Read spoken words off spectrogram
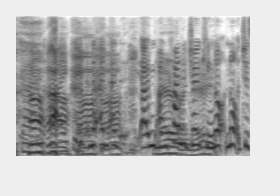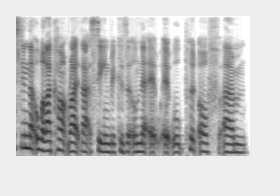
than I did. And, and, and I'm, no, I'm, kind of joking, not not just in that. Oh well, I can't write that scene because it'll it, it will put off. Um,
